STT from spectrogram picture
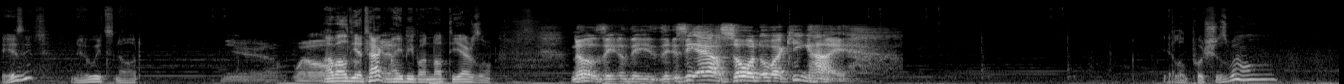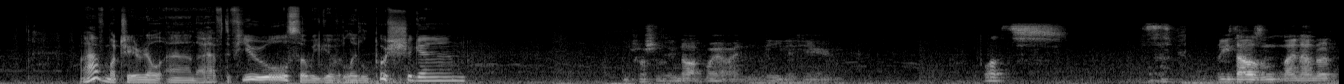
Is it? No, it's not. Yeah, well... Ah, well, the attack at- maybe, but not the air zone. No, the, the, the, the air zone over King High. Yellow push as well. I have material and I have the fuel, so we give it a little push again. Unfortunately, not where I need it here. What's 3,900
